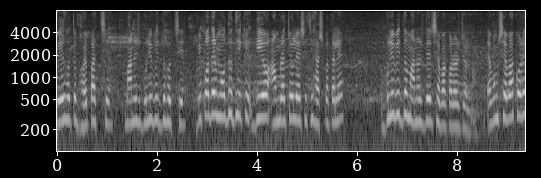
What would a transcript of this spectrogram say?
বের হতে ভয় পাচ্ছে, মানুষ গুলিবিদ্ধ হচ্ছে, বিপদের মধ্য থেকে দিয়েও আমরা চলে এসেছি হাসপাতালে গুলিবিদ্ধ মানুষদের সেবা করার জন্য এবং সেবা করে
